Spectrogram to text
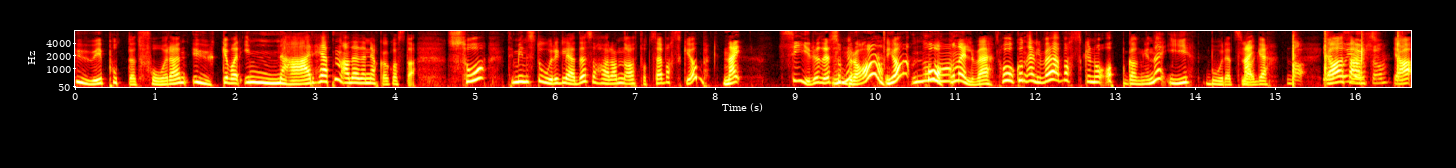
huet i potetfåra en uke var i nærheten av det den jakka kosta. Så, til min store glede, så har han da fått seg vaskejobb. Nei, sier du det? Så bra! Ja, nå, Håkon 11. Håkon 11 vasker nå oppgangene i borettslaget. Da. Ja, sant. sånn. Ja,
